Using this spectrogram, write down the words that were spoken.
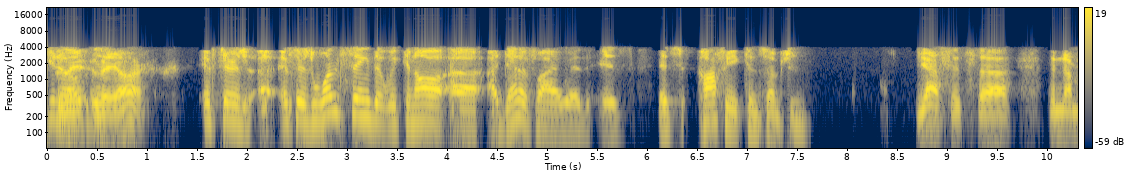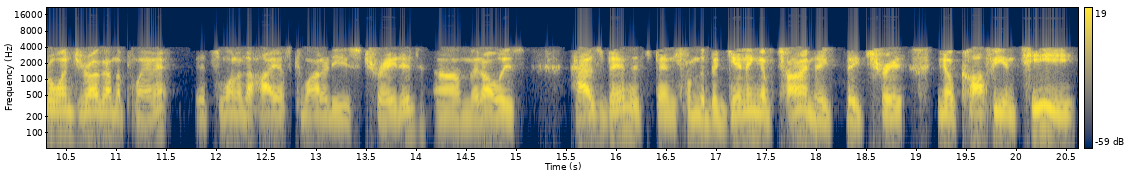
you know they, they are. If there's uh, if there's one thing that we can all uh, identify with is it's coffee consumption. Yes, it's uh, the number one drug on the planet. It's one of the highest commodities traded. Um, it always has been. It's been from the beginning of time. They they trade, you know, coffee and tea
